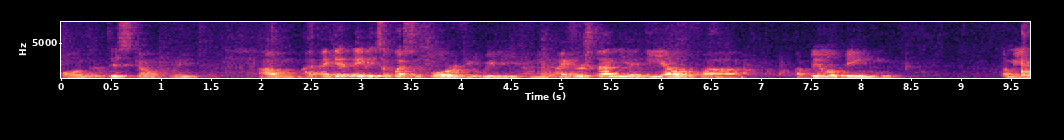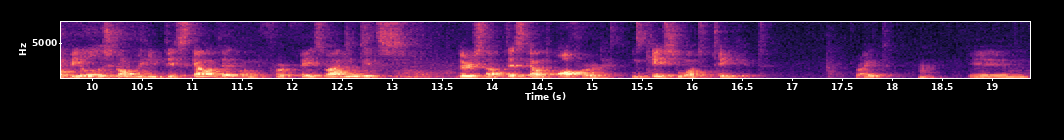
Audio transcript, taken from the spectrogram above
on the discount rate. Um, I, I get, maybe it's a question for all of you really. I mean, I understand the idea of uh, a bill being I mean, a bill is not really discounted on face value, it's, there's a discount offered in case you want to take it, right? Um,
